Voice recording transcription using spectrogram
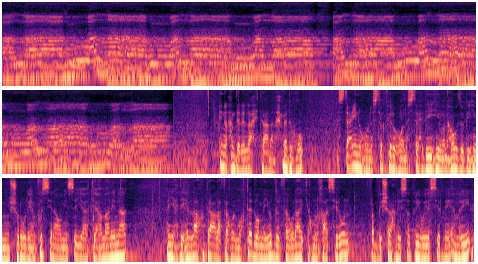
Allahu, Allahu, Allahu, Allah, Allahu, Allahu, Allahu, Allah. إن الحمد لله تعالى نحمده نستعينه ونستغفره ونستهديه ونعوذ به من شرور أنفسنا ومن سيئات أعمالنا. من يهده الله تعالى فهو المهتد ومن يضلل فأولئك هم الخاسرون. رب اشرح لي صدري ويسر لي أمري.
